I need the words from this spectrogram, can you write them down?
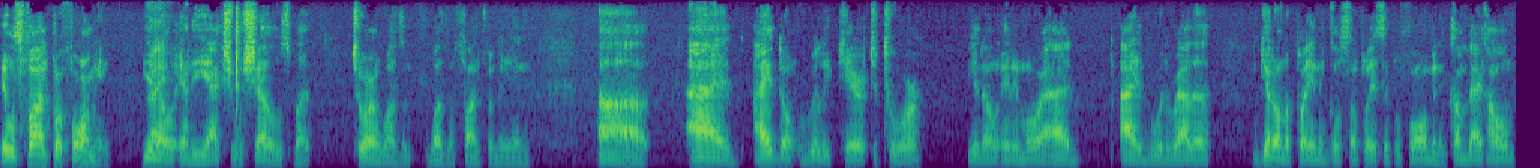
it was fun performing, you Right. know, in the actual shows, but touring wasn't wasn't fun for me. And uh, I I don't really care to tour, you know, anymore. I I would rather get on a plane and go someplace and perform and then come back home.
